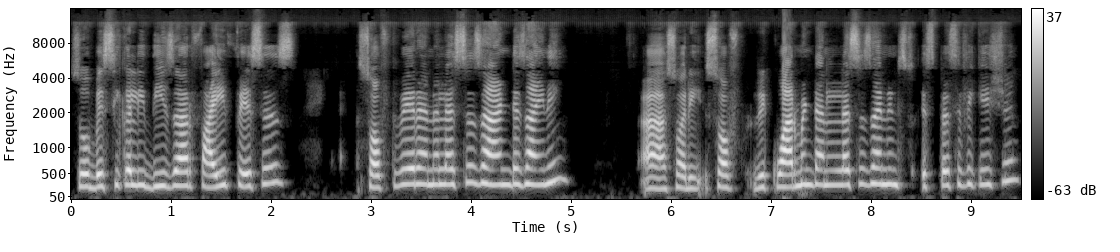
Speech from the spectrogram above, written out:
So, basically these are five phases software analysis and designing, uh, sorry, soft requirement analysis and specification,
